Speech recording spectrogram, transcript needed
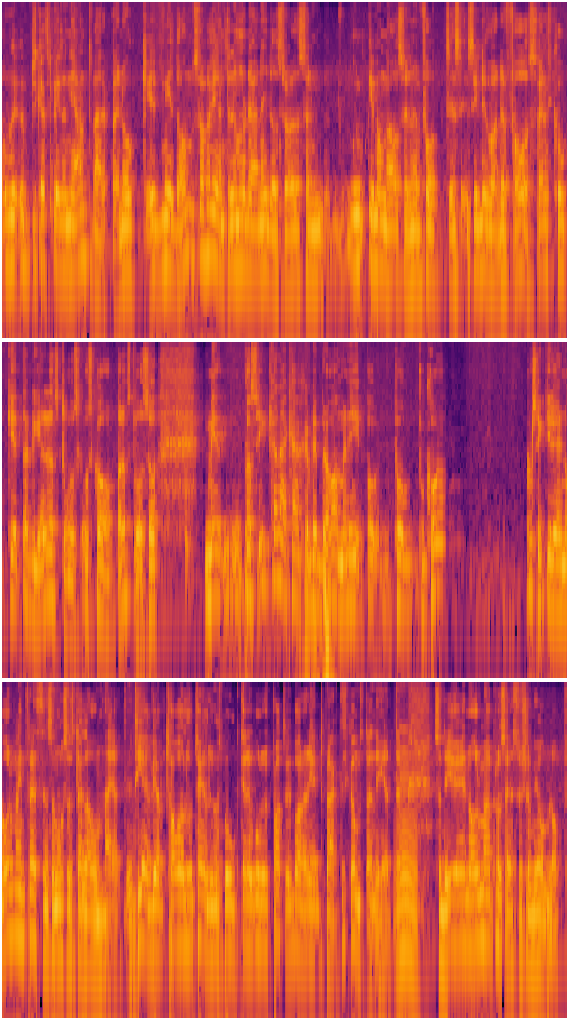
olympiska spelen i Antwerpen och med dem så har egentligen den moderna idrottsrörelsen i många avseenden fått sin nuvarande fas. Svensk hockey etablerades då och skapades då så med, på sikt kan det här kanske bli bra men på, på, på kort tycker det är enorma intressen som måste ställa om här. Tv-avtal, hotellrumsbokningar, då pratar vi bara rent praktiska omständigheter. Mm. Så det är enorma processer som är i omlopp.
